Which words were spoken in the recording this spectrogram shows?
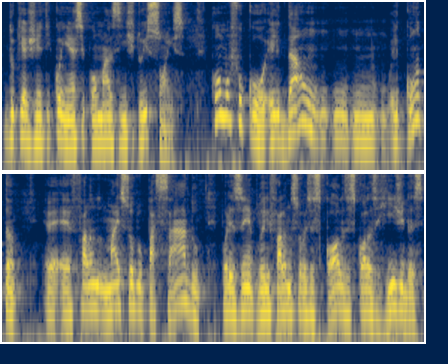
do que a gente conhece como as instituições. Como Foucault ele dá um, um, um ele conta é, é, falando mais sobre o passado, por exemplo, ele falando sobre as escolas, escolas rígidas,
